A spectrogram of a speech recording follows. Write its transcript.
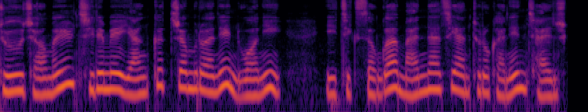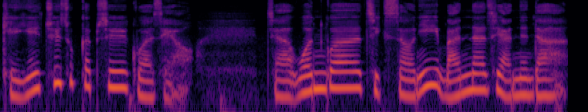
두 점을 지름의 양끝점으로 하는 원이 이 직선과 만나지 않도록 하는 자연수 K의 최소값을 구하세요. 자, 원과 직선이 만나지 않는다.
